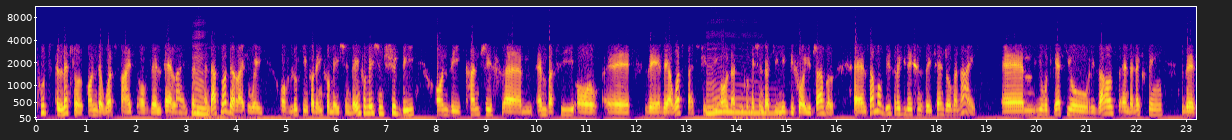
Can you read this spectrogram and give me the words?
put a little on the websites of the airlines, and, and that's not the right way of looking for the information. The information should be on the country's um, embassy or uh, their, their websites to see all that information that you need before you travel. And some of these regulations, they change overnight um, you would get your results, and the next thing there's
